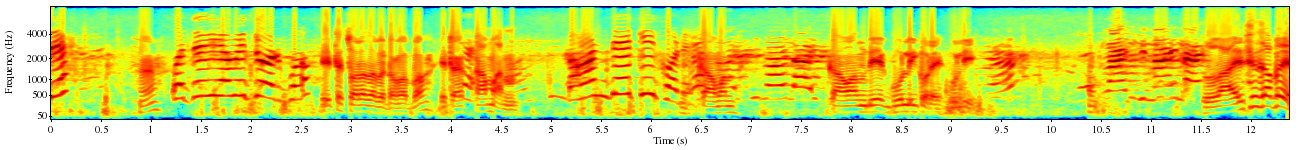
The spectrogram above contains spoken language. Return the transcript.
রে হ্যাঁ? আমি চড়বো এটা চলা যাবে না বাবা এটা কামান। কামান দিয়ে কি করে? কামান কামান দিয়ে গুলি করে গুলি। লাইসি নাই লাইসি। লাইসে যাবে?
